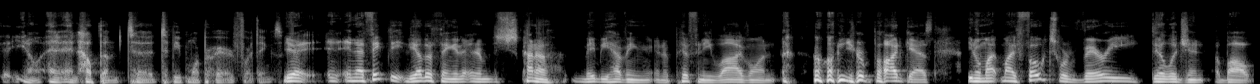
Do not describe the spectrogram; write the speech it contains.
you know, and, and, help them to to be more prepared for things. Yeah, and, and I think the the other thing, and, and I'm just kind of maybe having an epiphany live on on your podcast. You know, my my folks were very diligent about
